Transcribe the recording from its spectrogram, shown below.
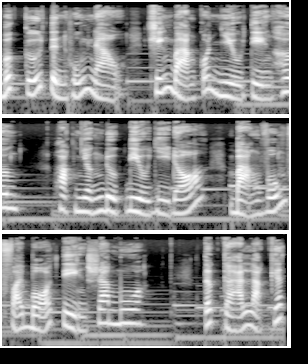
Bất cứ tình huống nào khiến bạn có nhiều tiền hơn hoặc nhận được điều gì đó, bạn vốn phải bỏ tiền ra mua. Tất cả là kết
